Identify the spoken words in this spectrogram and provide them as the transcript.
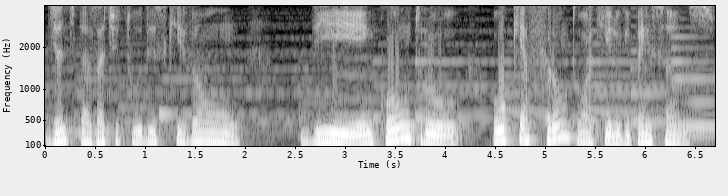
diante das atitudes que vão de encontro ou que afrontam aquilo que pensamos.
